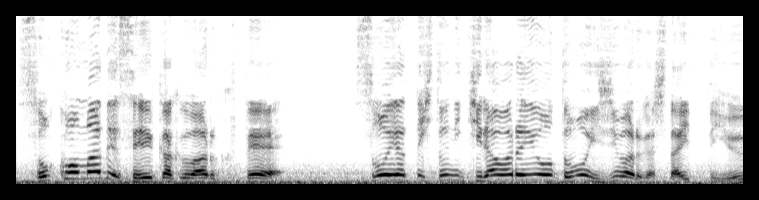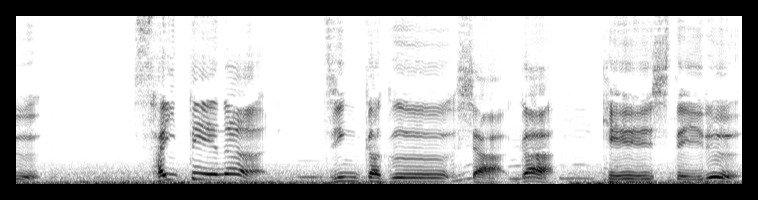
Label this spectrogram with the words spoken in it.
そこまで性格悪くて、そうやって人に嫌われようとも意地悪がしたいっていう、最低な人格者が経営している、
